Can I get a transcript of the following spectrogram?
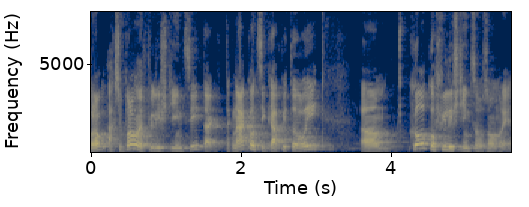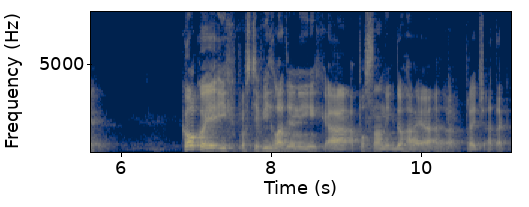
pro, ak sú problém filištínci, tak, tak na konci kapitoly um, koľko filištíncov zomrie? Koľko je ich proste vyhladených a, a poslaných do hája a, a preč a tak?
